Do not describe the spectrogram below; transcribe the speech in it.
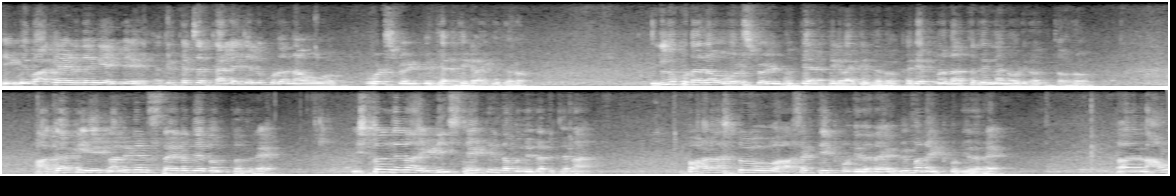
ಈಗ ನೀವು ಆಗಲೇ ಹೇಳ್ದಂಗೆ ಇಲ್ಲಿ ಅಗ್ರಿಕಲ್ಚರ್ ಕಾಲೇಜಲ್ಲೂ ಕೂಡ ನಾವು ಓಲ್ಡ್ ಸ್ಟೂಡೆಂಟ್ ವಿದ್ಯಾರ್ಥಿಗಳಾಗಿದ್ದರು. ಇಲ್ಲೂ ಕೂಡ ನಾವು ಓಲ್ಡ್ ಸ್ಟೂಡೆಂಟ್ ವಿದ್ಯಾರ್ಥಿಗಳಾಗಿದ್ದರು. ಕರಿಯಪ್ಪನ ಹತ್ರದಿಂದ ನೋಡಿರೋಂಥವ್ರು. ಹಾಗಾಗಿ ನನಗನ್ನಿಸ್ತಾ ಇರೋದೇನು ಅಂತಂದರೆ ಇಷ್ಟೊಂದು ಜನ ಇಡೀ ಸ್ಟೇಟಿಂದ ಬಂದಿದ್ದಾರೆ ಜನ. ಬಹಳಷ್ಟು ಆಸಕ್ತಿ ಇಟ್ಕೊಂಡಿದ್ದಾರೆ, ಅಭಿಮಾನ ಇಟ್ಕೊಂಡಿದ್ದಾರೆ. ನಾವು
